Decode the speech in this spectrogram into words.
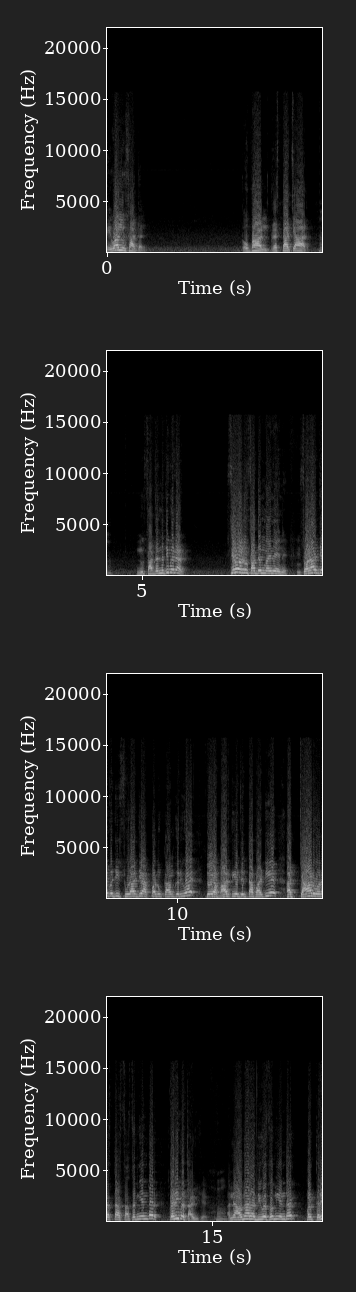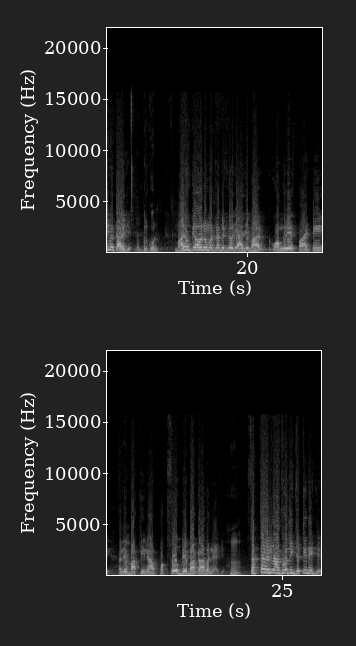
સેવાનું સાધન. કૌભાંડ ભ્રષ્ટાચારનું સાધન નથી બનાવ્યું. સેવાનું સાધન માને એને. સ્વરાજ્ય પછી સુરાજ્ય આપવાનું કામ કર્યું હોય તો એ ભારતીય જનતા પાર્ટીએ આ ચાર વર્ષના શાસનની અંદર કરી બતાવ્યું છે. અને આવનારા દિવસોની અંદર પણ કરી બતાવ્યું છે. બિલકુલ. મારું કહેવાનો મતલબ એટલો છે આજે કોંગ્રેસ પાર્ટી અને બાકીના પક્ષો બેબાકડા બન્યા છે. સત્તા એમના હાથમાંથી જતી રહી છે.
